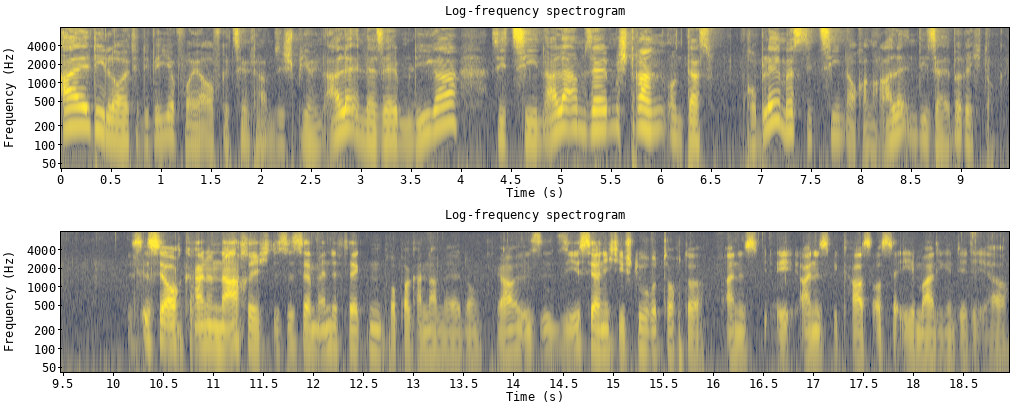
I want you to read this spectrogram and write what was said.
all die Leute, die wir hier vorher aufgezählt haben, sie spielen alle in derselben Liga, sie ziehen alle am selben Strang und das Problem ist, sie ziehen auch noch alle in dieselbe Richtung. Es ist ja auch keine Nachricht, es ist ja im Endeffekt eine Propagandameldung. Ja, sie ist ja nicht die sture Tochter eines, eines Vikars aus der ehemaligen DDR.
